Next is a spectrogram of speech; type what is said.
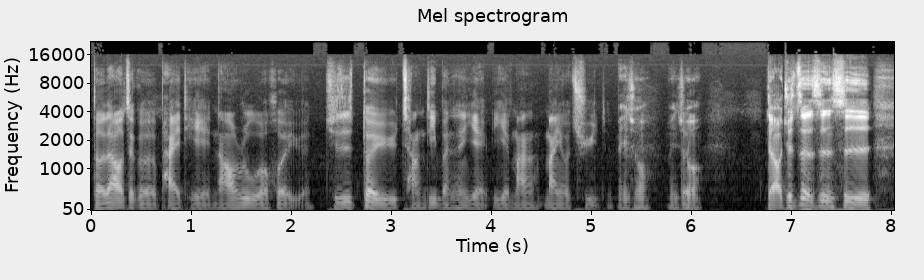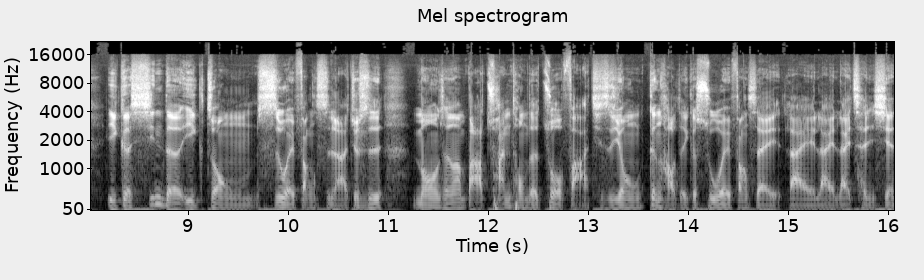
得到这个拍贴，然后入了会员，其实对于场地本身也也蛮蛮有趣的。没错，没错。对啊，我觉得这真的是一个新的一种思维方式啦，就是某种程度上把传统的做法，其实用更好的一个数位方式来来来来呈现。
